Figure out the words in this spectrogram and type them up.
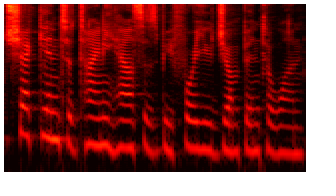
check into tiny houses before you jump into one.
